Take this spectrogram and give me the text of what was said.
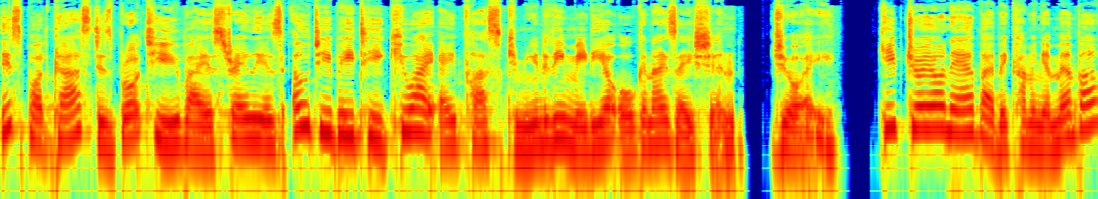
This podcast is brought to you by Australia's LGBTQIA community media organisation, Joy. Keep Joy on air by becoming a member,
